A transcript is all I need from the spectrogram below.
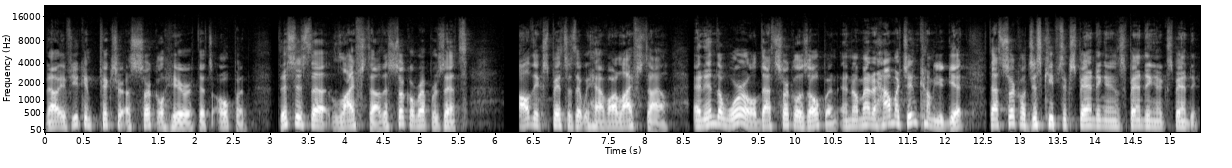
Now, if you can picture a circle here that's open, this is the lifestyle. This circle represents all the expenses that we have, our lifestyle. And in the world, that circle is open. And no matter how much income you get, that circle just keeps expanding and expanding and expanding.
